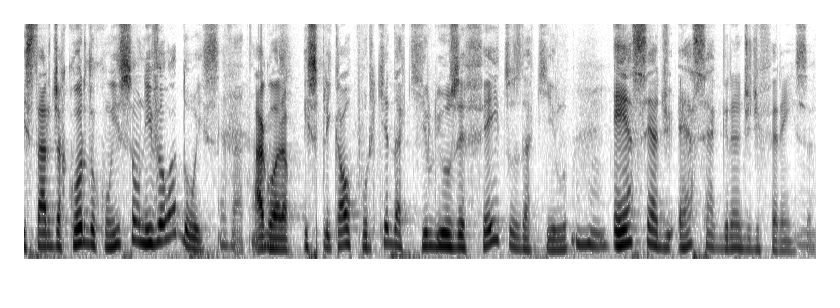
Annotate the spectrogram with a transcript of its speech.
Estar de acordo com isso é o nível A2. Exatamente. Agora, explicar o porquê daquilo e os efeitos daquilo, Uhum. essa, é a, essa é a grande diferença.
